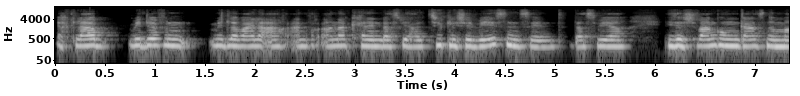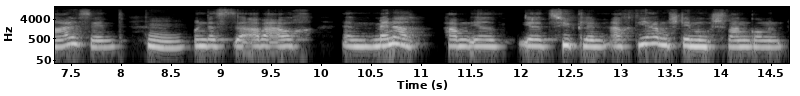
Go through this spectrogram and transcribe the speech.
ich glaube, wir dürfen mittlerweile auch einfach anerkennen, dass wir halt zyklische Wesen sind, dass wir diese Schwankungen ganz normal sind. Hm. Und dass aber auch ähm, Männer haben ihre, ihre Zyklen, auch die haben Stimmungsschwankungen.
